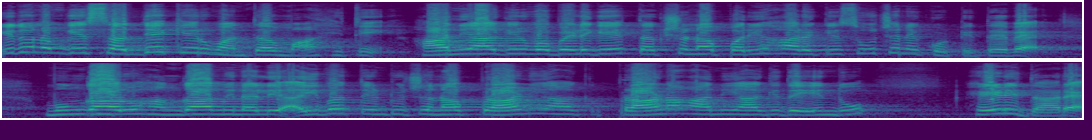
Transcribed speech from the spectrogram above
ಇದು ನಮಗೆ ಸದ್ಯಕ್ಕೆ ಇರುವಂತ ಮಾಹಿತಿ. ಹಾನಿಯಾಗಿರುವ ಬೆಳೆಗೆ ತಕ್ಷಣ ಪರಿಹಾರಕ್ಕೆ ಸೂಚನೆ ಕೊಟ್ಟಿದ್ದೇವೆ. ಮುಂಗಾರು ಹಂಗಾಮಿನಲ್ಲಿ ಐವತ್ತೆಂಟು ಜನ ಪ್ರಾಣಿ ಪ್ರಾಣ ಹಾನಿಯಾಗಿದೆ ಎಂದು ಹೇಳಿದ್ದಾರೆ.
